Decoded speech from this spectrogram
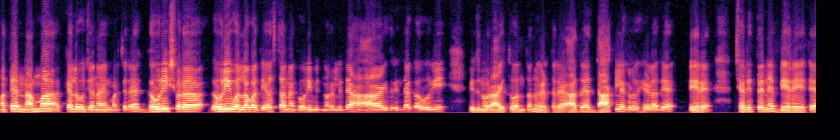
ಮತ್ತೆ ನಮ್ಮ ಕೆಲವು ಜನ ಏನ್ ಮಾಡ್ತಾರೆ? ಗೌರೀಶ್ವರ, ಗೌರಿ ವಲ್ಲಭ ದೇವಸ್ಥಾನ ಗೌರಿ ಬಿದ್ನೂರಲ್ಲಿದೆ. ಆ ಇದರಿಂದ ಗೌರಿ ಬಿದ್ನೂರ್ ಆಯ್ತು ಅಂತಾನು ಹೇಳ್ತಾರೆ. ಆದ್ರೆ ದಾಖಲೆಗಳು ಹೇಳೋದೇ ಬೇರೆ, ಚರಿತ್ರೆನೇ ಬೇರೆ ಇದೆ.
